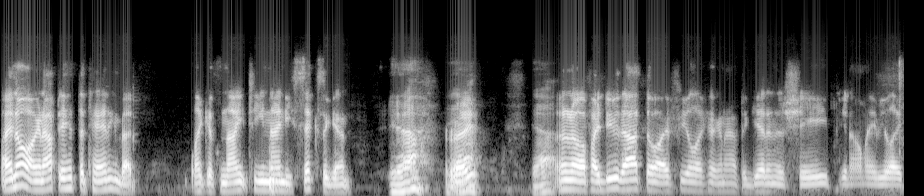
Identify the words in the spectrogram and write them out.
I know I'm gonna have to hit the tanning bed, like it's 1996 again. Yeah. Right? Yeah. I don't know if I do that though. I feel like I'm gonna have to get into shape. You know, maybe like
